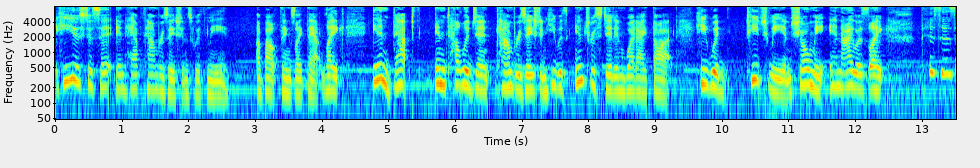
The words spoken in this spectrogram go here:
he used to sit and have conversations with me about things like that, like in depth, intelligent conversation. He was interested in what I thought. He would teach me and show me, and I was like, this is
